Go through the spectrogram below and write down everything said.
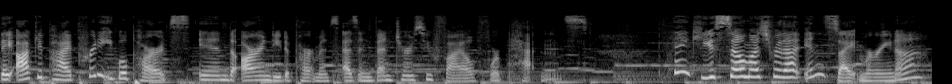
they occupy pretty equal parts in the R&D departments as inventors who file for patents. Thank you so much for that insight, Marina.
